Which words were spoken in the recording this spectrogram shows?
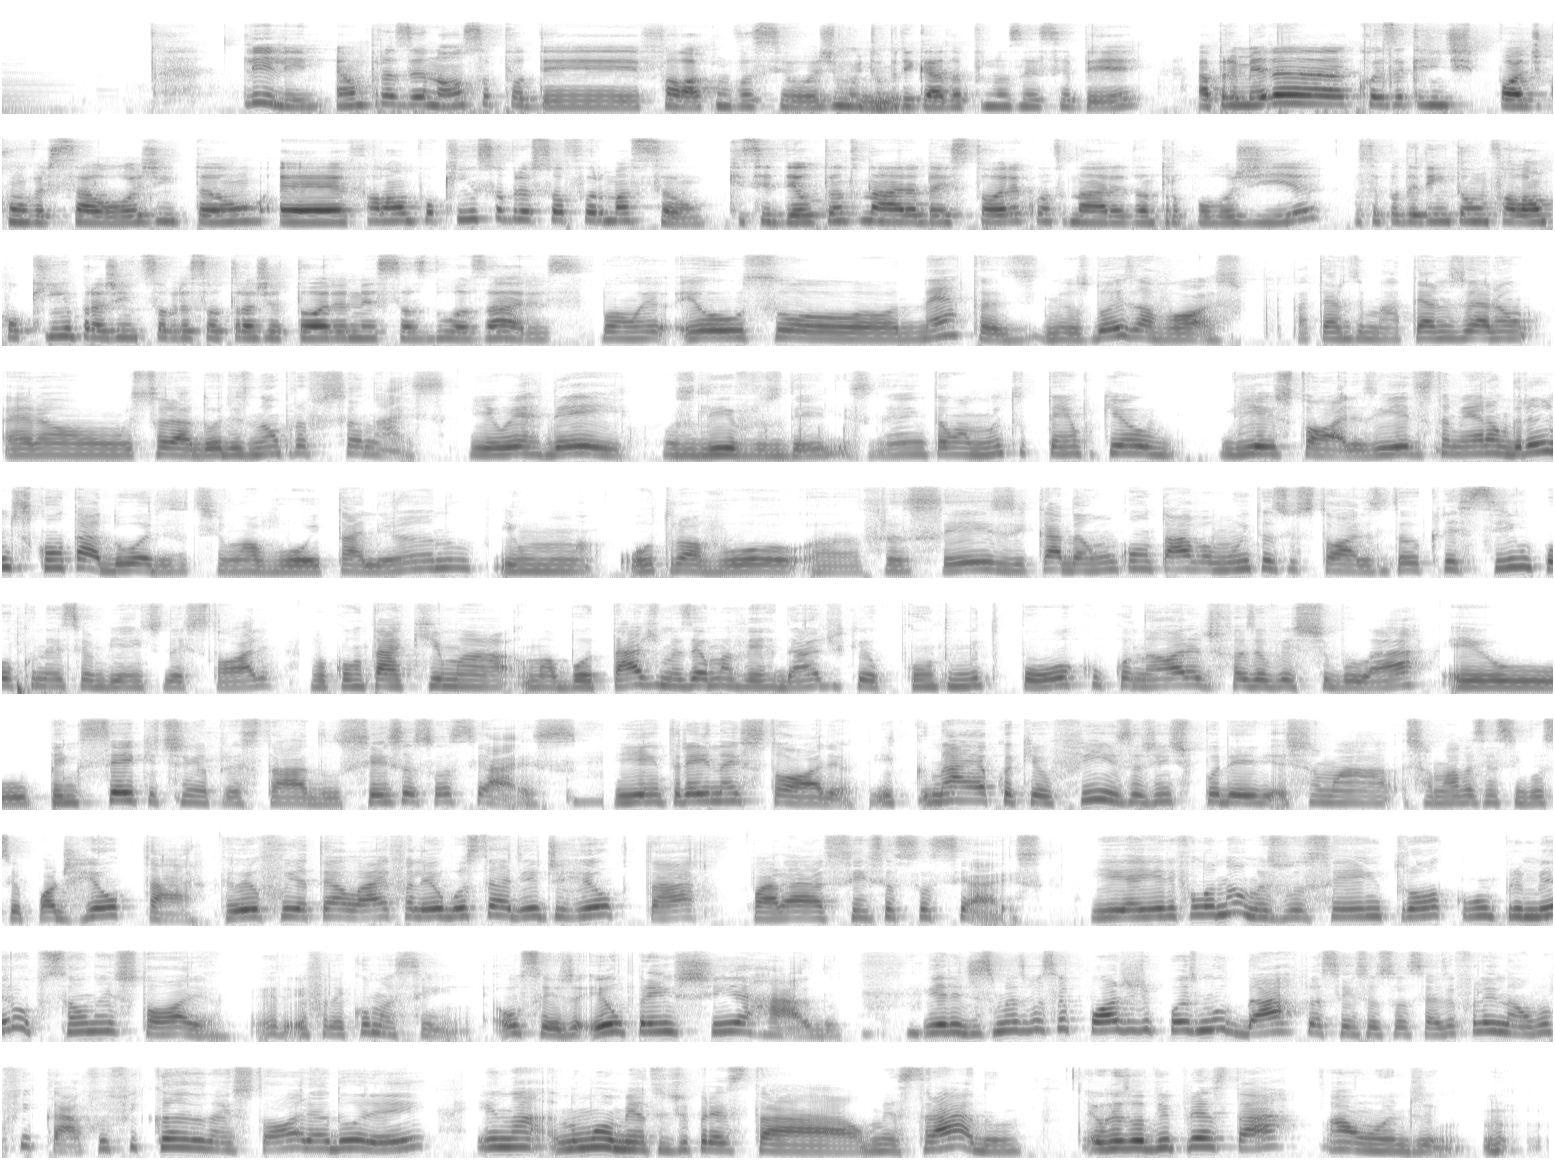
Lili, é um prazer nosso poder falar com você hoje. Muito uhum. obrigada por nos receber. A primeira coisa que a gente pode conversar hoje, então, é falar um pouquinho sobre a sua formação, que se deu tanto na área da história quanto na área da antropologia. Você poderia, então, falar um pouquinho para a gente sobre a sua trajetória nessas duas áreas? Bom, eu, eu sou neta, meus dois avós, paternos e maternos, eram, eram historiadores não profissionais. E eu herdei os livros deles, né? Então, há muito tempo que eu lia histórias. E eles também eram grandes contadores. Eu tinha um avô italiano e um outro avô uh, francês, e cada um contava muitas histórias. Então eu cresci um pouco nesse ambiente da história. Vou contar aqui uma, uma botagem, mas é uma verdade que eu conto muito pouco. Na hora de fazer o vestibular, eu pensei que tinha prestado ciências sociais e entrei na história. E na época que eu fiz, a gente poderia chamar, chamava-se assim, você pode reoptar. Então eu fui até lá e falei, eu gostaria de reoptar para as ciências sociais. E aí ele falou: não, mas você entrou como primeira opção na história. Eu falei: como assim? Ou seja, eu preenchi errado. E ele disse: mas você pode depois mudar para ciências sociais. Eu falei: não, vou ficar. Fui ficando na história, adorei. E na, no momento de prestar o mestrado, eu resolvi prestar aonde?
